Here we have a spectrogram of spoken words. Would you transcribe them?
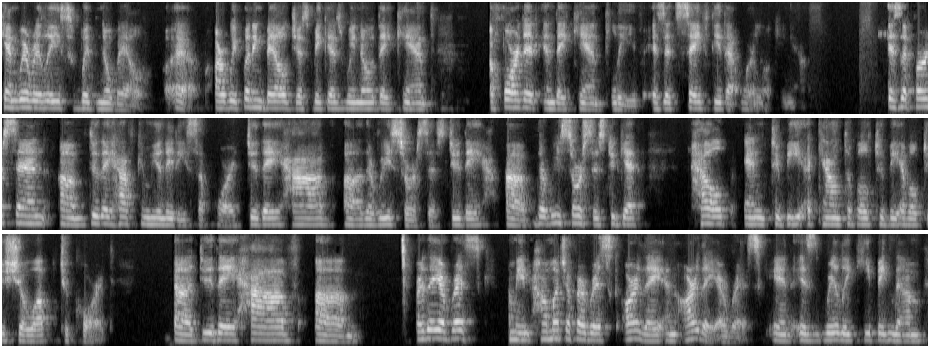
can we release with no bail? Uh, are we putting bail just because we know they can't afford it and they can't leave? Is it safety that we're looking at? Is a person, um, do they have community support? Do they have uh, the resources? Do they uh, the resources to get help and to be accountable to be able to show up to court? Uh, do they have um, are they a risk? I mean how much of a risk are they and are they a risk? And is really keeping them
